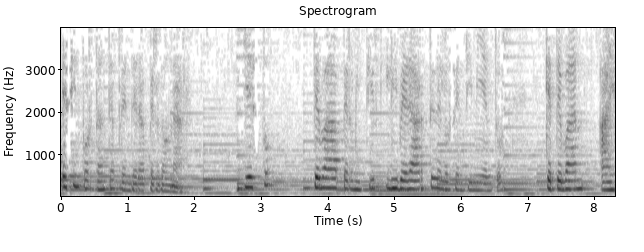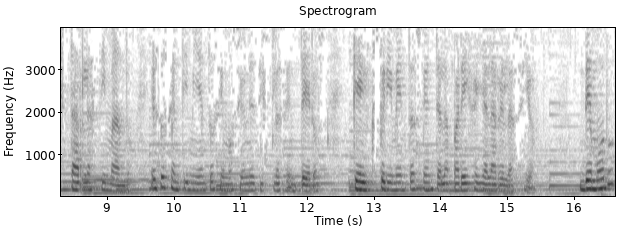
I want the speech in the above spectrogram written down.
Es importante aprender a perdonar y esto te va a permitir liberarte de los sentimientos que te van a estar lastimando, esos sentimientos y emociones displacenteros que experimentas frente a la pareja y a la relación. De modo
